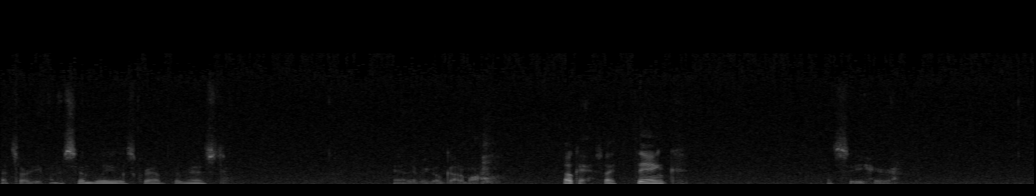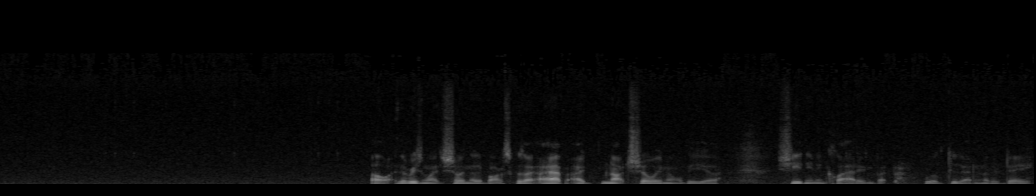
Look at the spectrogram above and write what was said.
That's already an assembly. Let's grab the rest. Yeah there we go. Got them all. Okay so I think let's see here. Oh, the reason why it's showing the other box because I, I, have I'm not showing all the uh, sheathing and cladding, but we'll do that another day.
